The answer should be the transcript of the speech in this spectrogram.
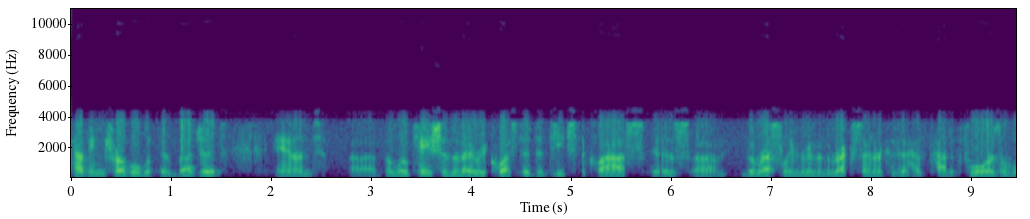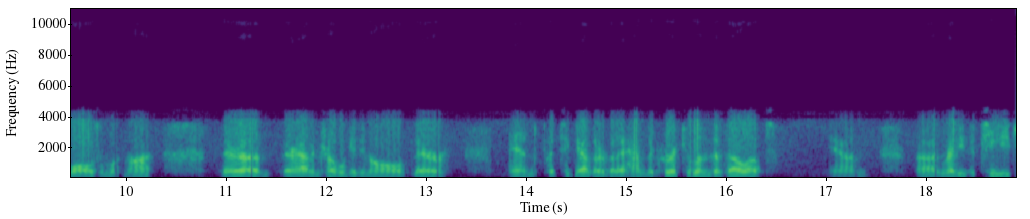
having trouble with their budget, and uh, the location that I requested to teach the class is um, the wrestling room in the rec center because it has padded floors and walls and whatnot they're uh, they're having trouble getting all of their end put together. But I have the curriculum developed and uh, ready to teach.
